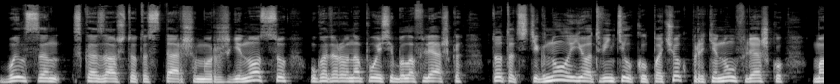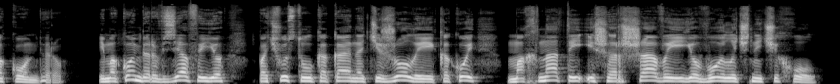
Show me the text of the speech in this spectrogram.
Уилсон сказал что-то старшему рожгеносцу, у которого на поясе была фляжка. Тот отстегнул ее, отвинтил колпачок, протянул фляжку Макомберу. И Макомбер, взяв ее, почувствовал, какая она тяжелая и какой мохнатый и шершавый ее войлочный чехол.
